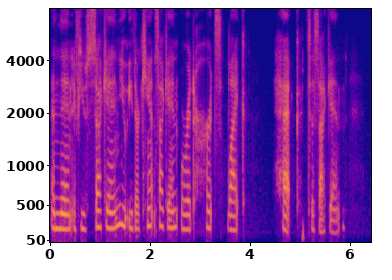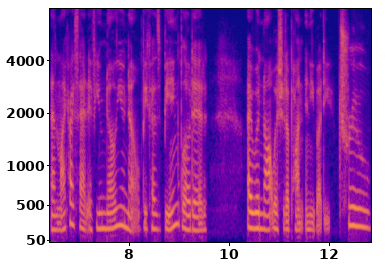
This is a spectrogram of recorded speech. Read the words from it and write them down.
and then if you suck in you either can't suck in or it hurts like heck to suck in. And like i said if you know you know because being bloated I would not wish it upon anybody. True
